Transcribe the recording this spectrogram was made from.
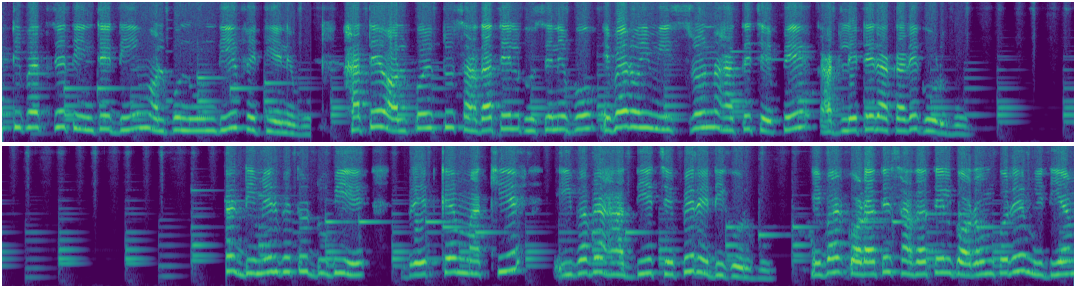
একটি পাত্রে তিনটে ডিম, অল্প নুন দিয়ে ফেটিয়ে নেব। হাতে অল্প একটু সাদা তেল ঘষে নেব। এবার ওই মিশ্রণ হাতে চেপে কাটলেটের আকারে গড়ব। ডিমের ভেতর ডুবিয়ে ব্রেড ক্যাম মাখিয়ে এইভাবে হাত দিয়ে চেপে রেডি করব। এবার কড়াতে সাদা তেল গরম করে মিডিয়াম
